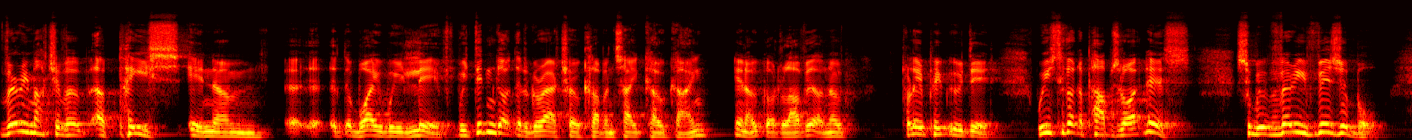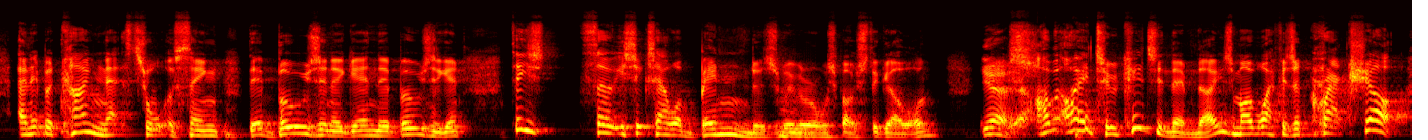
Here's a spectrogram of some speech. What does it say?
very much of a, a piece in um, uh, the way we lived. We didn't go to the Groucho Club and take cocaine. You know, God love it. I know plenty of people who did. We used to go to pubs like this. So we were very visible. And it became that sort of thing. They're boozing again, they're boozing again. These 36 hour benders we hmm. were all supposed to go on. Yes. I, I had two kids in them days. My wife is a crack shot.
